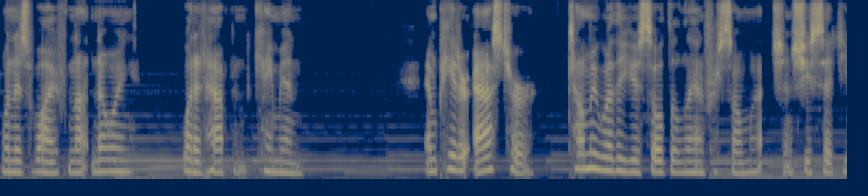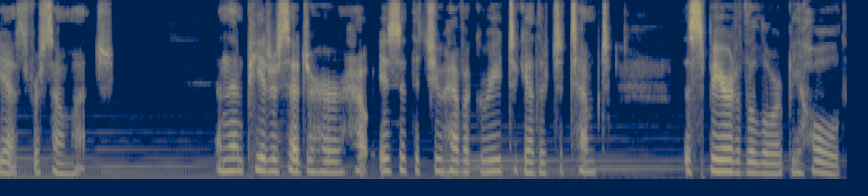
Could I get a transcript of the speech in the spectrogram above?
when his wife, not knowing what had happened, came in. And Peter asked her, Tell me whether you sold the land for so much. And she said, Yes, for so much. And then Peter said to her, How is it that you have agreed together to tempt the Spirit of the Lord? Behold,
